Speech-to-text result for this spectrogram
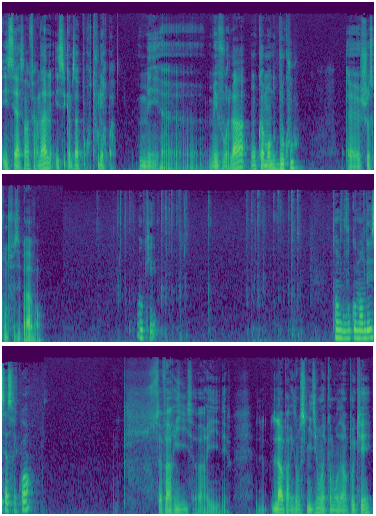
et c'est assez infernal. Et c'est comme ça pour tous les repas. Mais, euh, mais voilà, on commande beaucoup. Euh, chose qu'on ne faisait pas avant. ok. Quand vous commandez, ça serait quoi? Ça varie, ça varie. Là, par exemple, ce midi, on a commandé un poké.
